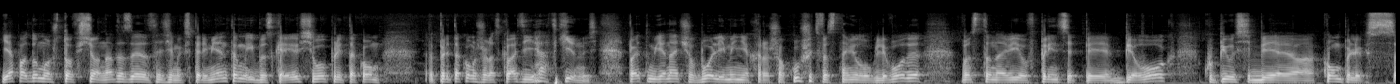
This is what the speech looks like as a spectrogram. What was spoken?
я подумал, что все, надо заняться этим экспериментом, ибо, скорее всего, при таком, при таком же раскладе я откинусь. Поэтому я начал более-менее хорошо кушать, восстановил углеводы, восстановил, в принципе, белок, купил себе э, комплекс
